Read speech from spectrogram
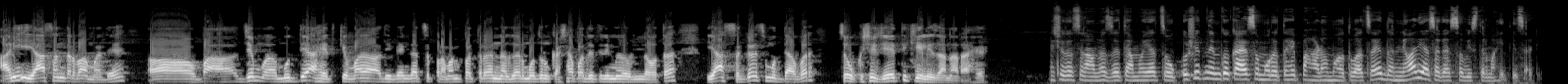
आणि या संदर्भामध्ये जे मुद्दे आहेत किंवा दिव्यांगाचं प्रमाणपत्र नगरमधून कशा पद्धतीने मिळवलेलं होतं या सगळ्याच मुद्द्यावर चौकशी जी आहे ती केली जाणार आहे. निश्चितच रामराज त्यामुळे या चौकशीत नेमकं काय समोर येतं हे पाहणं महत्वाचं आहे. धन्यवाद या सगळ्या सविस्तर माहितीसाठी.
